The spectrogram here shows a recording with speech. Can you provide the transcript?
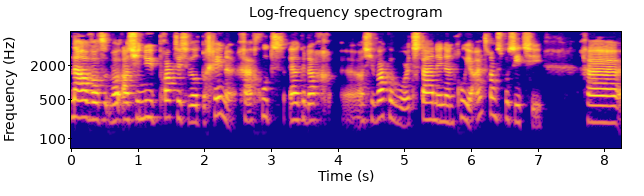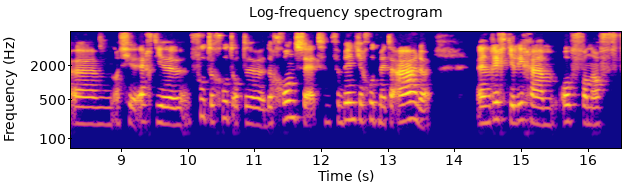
Nou, wat, als je nu praktisch wilt beginnen, ga goed elke dag uh, als je wakker wordt staan in een goede uitgangspositie. Ga, um, als je echt je voeten goed op de, de grond zet, verbind je goed met de aarde. En richt je lichaam of vanaf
